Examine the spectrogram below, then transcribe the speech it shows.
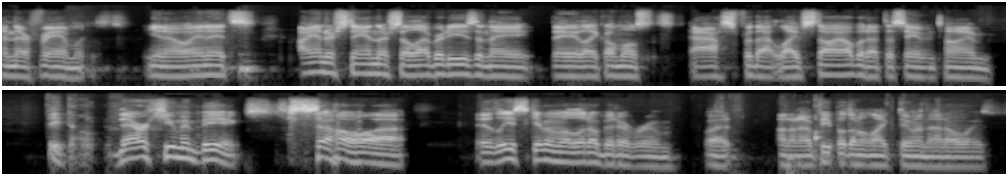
and their families, you know, and it's, I understand they're celebrities and they, they like almost ask for that lifestyle, but at the same time, They don't. they're human beings. So, uh, at least give them a little bit of room. But I don't know. People don't like doing that always.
